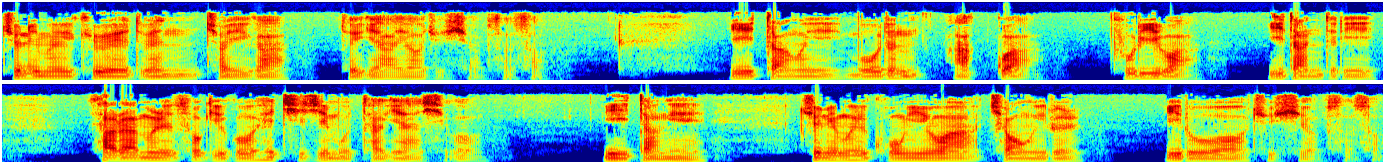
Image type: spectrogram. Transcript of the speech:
주님의 교회 된 저희가 되게 하여 주시옵소서. 이 땅의 모든 악과 불의와 이단들이 사람을 속이고 해치지 못하게 하시고 이 땅에 주님의 공의와 정의를 이루어 주시옵소서.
